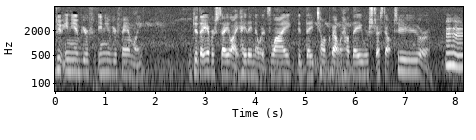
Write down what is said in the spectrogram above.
do any of your any of your family? Did they ever say like, "Hey, they know what it's like"? Did they talk about how they were stressed out too, or hmm?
